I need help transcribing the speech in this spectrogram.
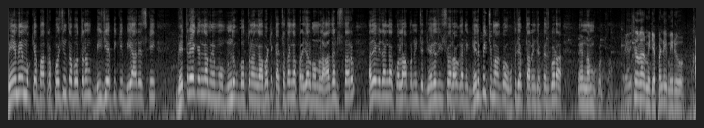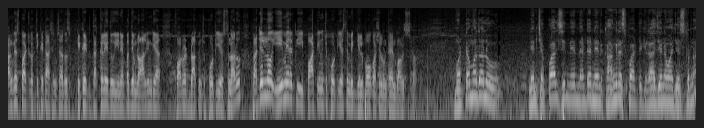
మేమే ముఖ్య పాత్ర పోషించబోతున్నాం. బీజేపీకి బీఆర్ఎస్కి వ్యతిరేకంగా మేము ముందుకు పోతున్నాం కాబట్టి ఖచ్చితంగా ప్రజలు మమ్మల్ని ఆదరిస్తారు. అదేవిధంగా కొల్లాపూర్ నుంచి జగదీశ్వరరావు గారిని గెలిపించి మాకు ఉపచెప్తారని చెప్పేసి కూడా మేము నమ్ముకుంటున్నాం. జగదీశ్వర్ గారు మీరు చెప్పండి మీరు కాంగ్రెస్ పార్టీలో టికెట్ ఆశించారు టికెట్ దక్కలేదు. ఈ నేపథ్యంలో ఆల్ ఇండియా ఫార్వర్డ్ బ్లాక్ నుంచి పోటీ చేస్తున్నారు. ప్రజల్లో ఏ మేరకు ఈ పార్టీ నుంచి పోటీ చేస్తే మీకు గెలుపు అవకాశాలు ఉంటాయని భావిస్తున్నారు? మొట్టమొదలు నేను చెప్పాల్సింది ఏంటంటే నేను కాంగ్రెస్ పార్టీకి రాజీనామా చేస్తున్నా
